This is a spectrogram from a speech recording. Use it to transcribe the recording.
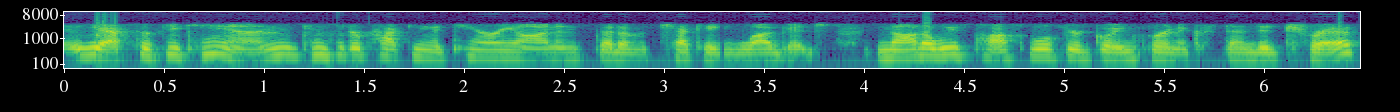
Yes, so if you can, consider packing a carry on instead of checking luggage. Not always possible if you're going for an extended trip.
